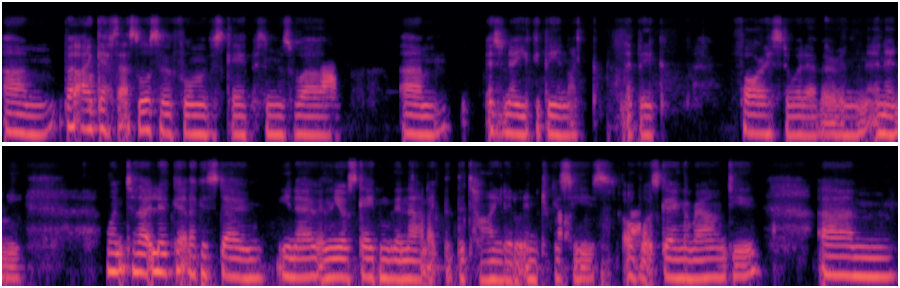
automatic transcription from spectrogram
um, but I guess that's also a form of escapism as well. Um, as you know, you could be in like a big forest or whatever, and, and you want to like look at like a stone, you know, and you're escaping within that, like the, the tiny little intricacies of what's going around you. Um,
